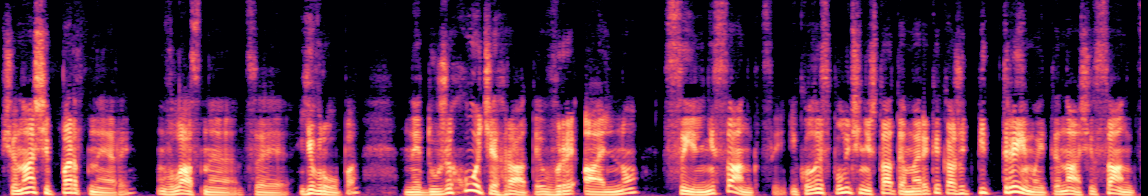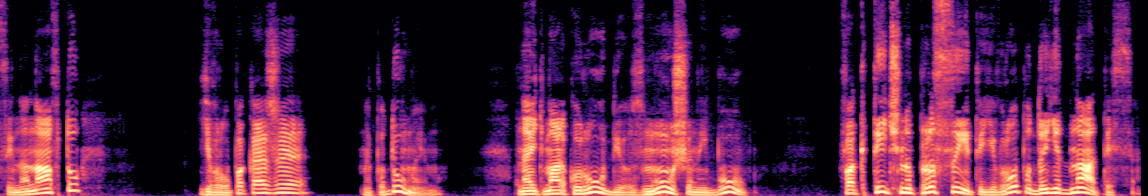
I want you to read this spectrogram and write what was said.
що наші партнери, власне, це Європа, не дуже хоче грати в реально сильні санкції. І коли Сполучені Штати Америки кажуть, підтримайте наші санкції на нафту, Європа каже: ми подумаємо. Навіть Марко Рубіо змушений був фактично просити Європу доєднатися.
